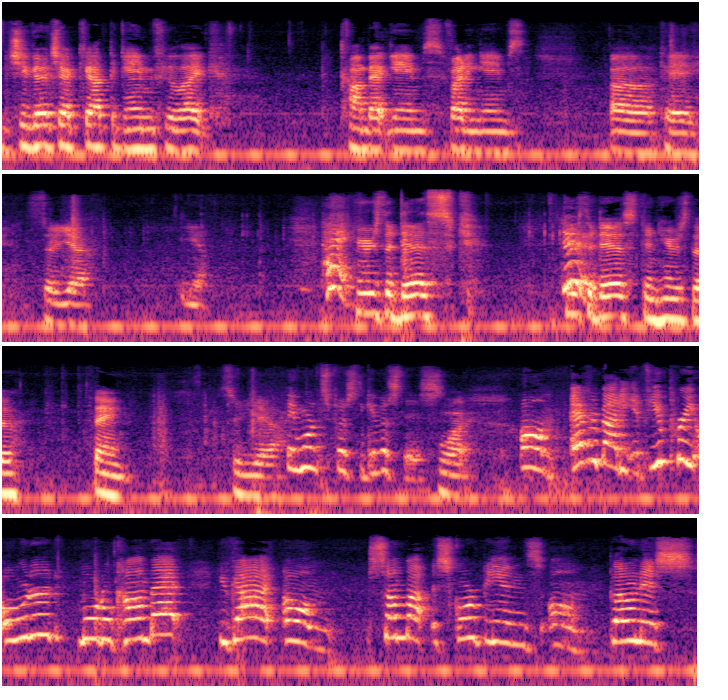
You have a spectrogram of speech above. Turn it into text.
You should go check out the game if you like combat games, fighting games. Uh, okay, so yeah. Yeah. Hey! Here's the disc. Here's the disc, and here's the thing. So yeah. They weren't supposed to give us this. What? Um, everybody, if you pre-ordered Mortal Kombat, you got um somebody Scorpion's um bonus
